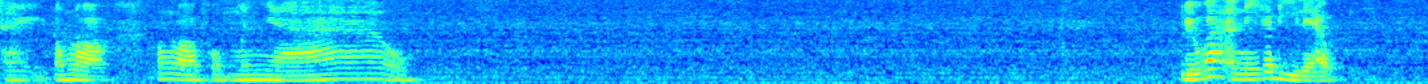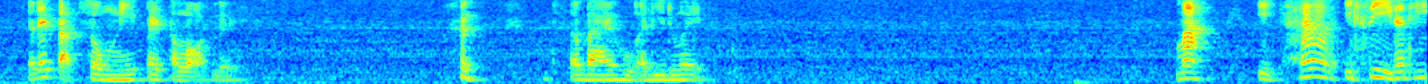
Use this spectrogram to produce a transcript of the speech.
ใช่ ต้องรอ ต้องรอผมมันยาว หรือว่าอันนี้ก็ดีแล้ว จะได้ตัดทรงนี้ไปตลอดเลย สบายหัวดีด้วย มาอีกห้าอีกสี่นาที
